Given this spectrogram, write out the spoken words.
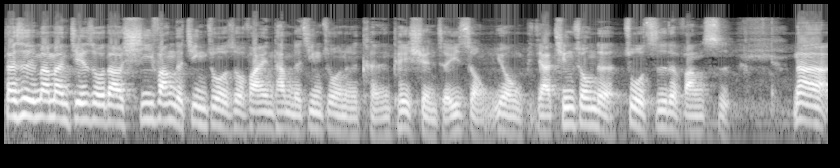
但是慢慢接受到西方的静坐的时候，发现他们的静坐呢，可能可以选择一种用比较轻松的坐姿的方式。那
